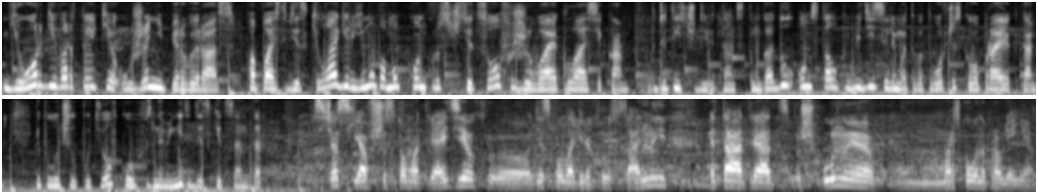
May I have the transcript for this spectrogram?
Георгий в Артеке уже не первый раз. Попасть в детский лагерь ему помог конкурс чтецов «Живая классика». В 2019 году он стал победителем этого творческого проекта и получил путевку в знаменитый детский центр. Сейчас я в шестом отряде э, детского лагеря «Хрустальный». Это отряд шхуны морского направления.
